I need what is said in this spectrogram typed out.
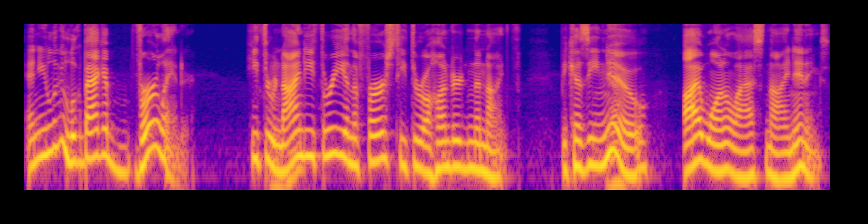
And you look look back at Verlander. He threw mm-hmm. 93 in the first, he threw 100 in the ninth because he knew I want to last nine innings.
